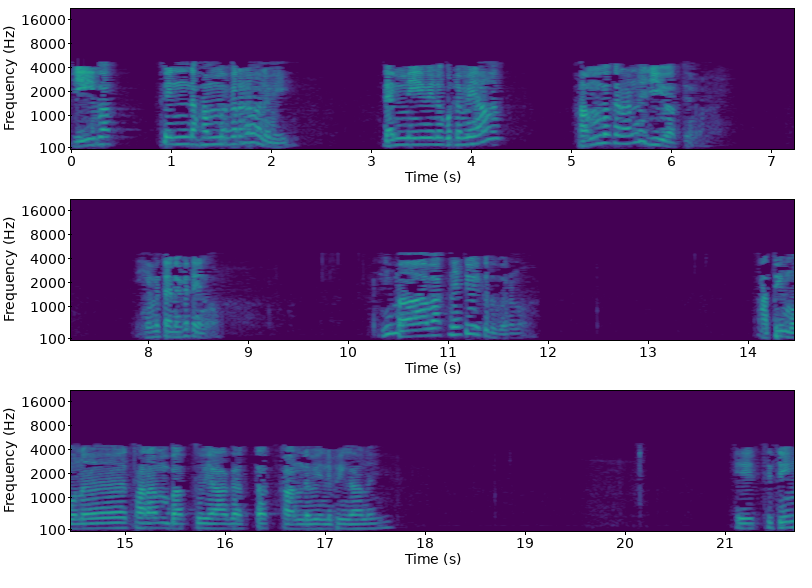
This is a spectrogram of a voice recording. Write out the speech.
ජීවත් වෙන්න හම්බ කරනව නෙවෙයි. දැන් මේ වෙනකොට මෙයා හම්බ කරන්න ජීවත් වෙනවා. එහෙම තැනකට එනවා. නිමාවක් නැතිව එකතු කරනවා. අපි මොන තරම් බත් උයාගත්තත් කන්න වෙන්නේ පිඟානයි. ඒත් ඉතින්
